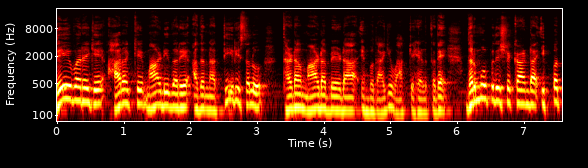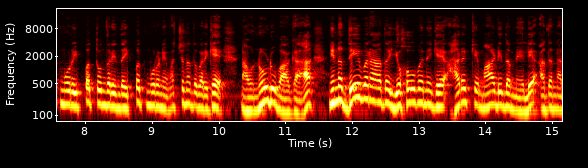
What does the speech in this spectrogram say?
ದೇವರಿಗೆ ಹರಕೆ ಮಾಡಿದರೆ ಅದನ್ನು ತೀರಿಸಲು ತಡ ಮಾಡಬೇಡ ಎಂಬುದಾಗಿ ವಾಕ್ಯ ಹೇಳುತ್ತದೆ. ಧರ್ಮೋಪದೇಶ ಕಾಂಡ ಇಪ್ಪತ್ತ್ಮೂರು ಇಪ್ಪತ್ತೊಂದರಿಂದ ಇಪ್ಪತ್ತ್ಮೂರನೇ ವಚನದವರೆಗೆ ನಾವು ನೋಡುವಾಗ, ನಿನ್ನ ದೇವರಾದ ಯಹೋವನಿಗೆ ಹರಕೆ ಮಾಡಿದ ಮೇಲೆ ಅದನ್ನು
